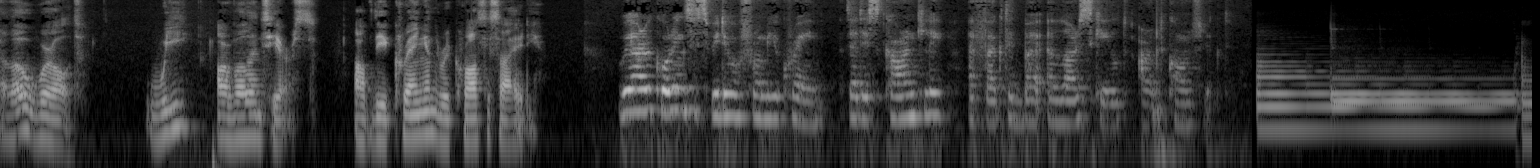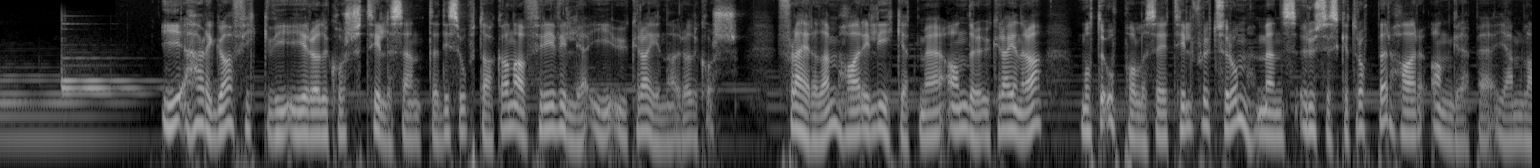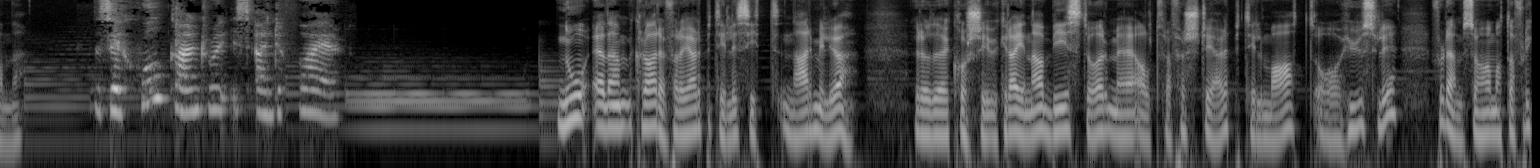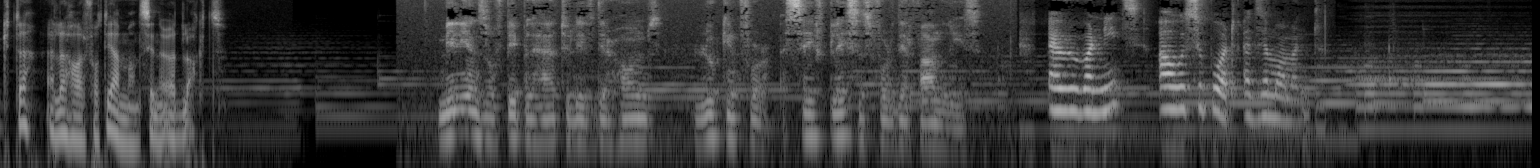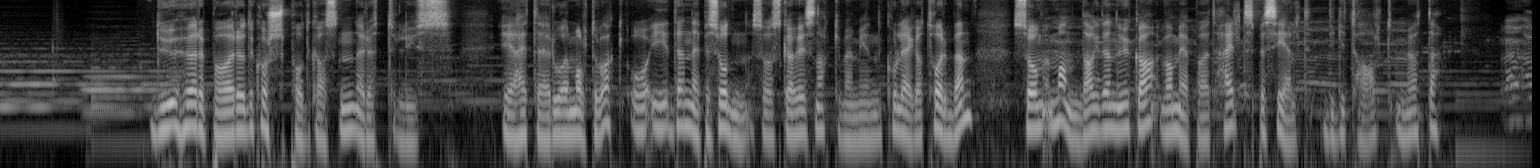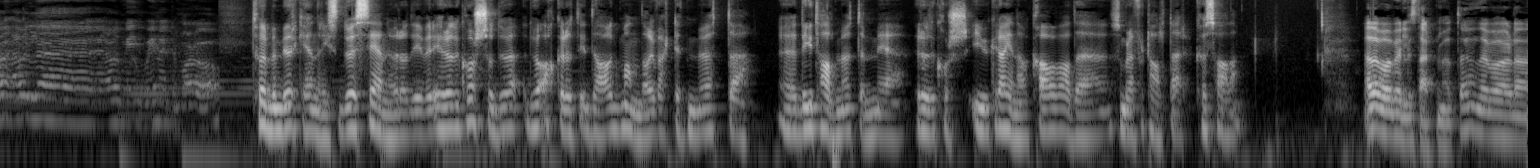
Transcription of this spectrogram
Hello world. We are volunteers of the Ukrainian Red Cross Society. We are recording this video from Ukraine that is currently affected by a large-scale armed conflict. I helga fikk vi i Røde Kors tilsendt disse opptakene av frivillige i Ukraina Røde Kors. Flere av dem har i likhet med andre ukrainere måtte oppholde seg i tilfluktsrom mens russiske tropper har angrepet hjemlandet. Nå er de klare for å hjelpe til i sitt nærmiljø. Røde Kors i Ukraina bistår med alt fra førstehjelp til mat og husly for dem som har måttet flykte eller har fått hjemmene sine ødelagt. Millions of people had to leave their homes looking for safe places for their families. Everyone needs our support at the moment. Du hører på Røde Kors-podkasten Rødt lys. Jeg heter Roar Moltebakk, og i denne episoden så skal vi snakke med min kollega Torben, som mandag denne uka var med på et helt spesielt digitalt møte. Torben Bjørke Henriksen, du er seniorrådgiver i Røde Kors, og du, du har akkurat i dag, mandag, vært i et møte, eh, digitalt møte med Røde Kors i Ukraina. Hva var det som ble fortalt der? Hva sa de? Ja, det var et veldig sterkt møte. Det var da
